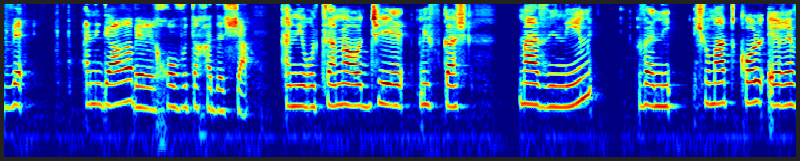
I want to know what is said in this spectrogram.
ואני גרה ברחובות החדשה. אני רוצה מאוד שיהיה מפגש מאזינים, ואני שומעת כל ערב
